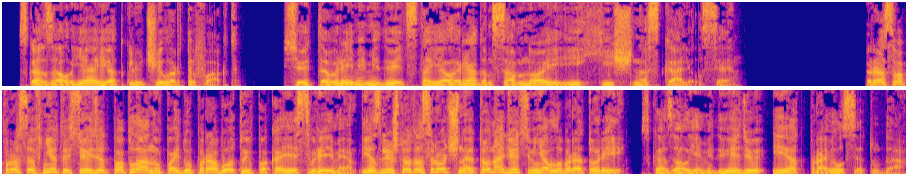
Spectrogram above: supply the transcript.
— сказал я и отключил артефакт. Все это время медведь стоял рядом со мной и хищно скалился. «Раз вопросов нет и все идет по плану, пойду поработаю, пока есть время. Если что-то срочное, то найдете меня в лаборатории», — сказал я медведю и отправился туда.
